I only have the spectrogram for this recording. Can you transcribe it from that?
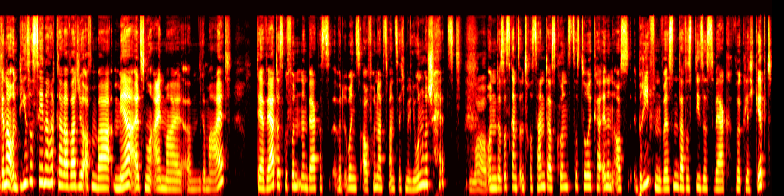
genau. Und diese Szene hat Caravaggio offenbar mehr als nur einmal ähm, gemalt. Der Wert des gefundenen Werkes wird übrigens auf 120 Millionen geschätzt. Wow. Und es ist ganz interessant, dass KunsthistorikerInnen aus Briefen wissen, dass es dieses Werk wirklich gibt.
